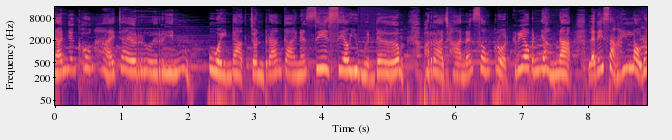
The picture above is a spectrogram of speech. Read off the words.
นั้นยังคงหายใจรวยรินป่วยหนักจนร่างกายนั้นซีดเซียวอยู่เหมือนเดิม พระราชานั้นทรงโกรธเกรี้ยวเป็นอย่างหนัก และได้สั่งให้เหล่าท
